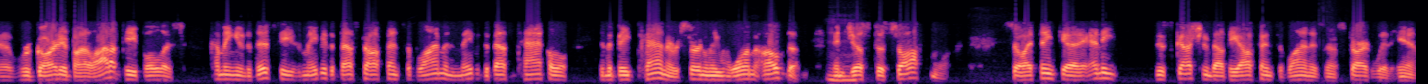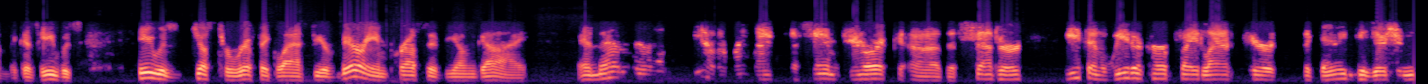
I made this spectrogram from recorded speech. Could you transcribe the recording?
uh, regarded by a lot of people as coming into this season maybe the best offensive lineman, maybe the best tackle in the Big Ten, or certainly one of them, mm-hmm. and just a sophomore. So I think uh, any discussion about the offensive line is going to start with him because he was he was just terrific last year. Very impressive young guy. And then, uh, you know, they bring back Sam Gerak, uh, the center. Ethan Wiederkehr played last year at the guard position,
